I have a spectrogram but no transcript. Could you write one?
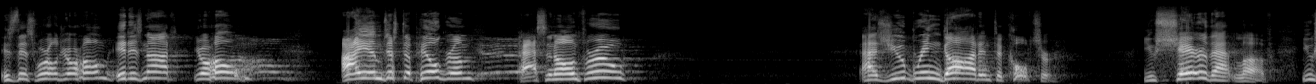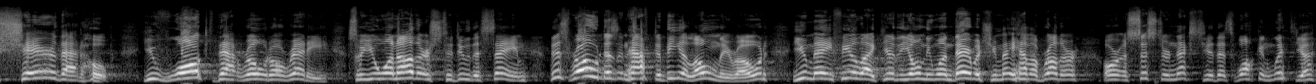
Is this world your home? It is not your home. I am just a pilgrim passing on through. As you bring God into culture, you share that love. You share that hope. You've walked that road already, so you want others to do the same. This road doesn't have to be a lonely road. You may feel like you're the only one there, but you may have a brother or a sister next to you that's walking with you,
